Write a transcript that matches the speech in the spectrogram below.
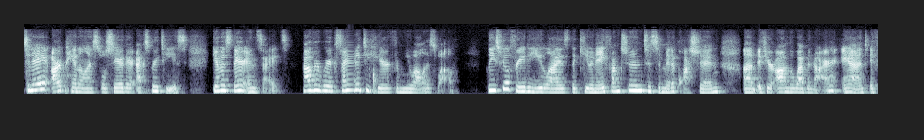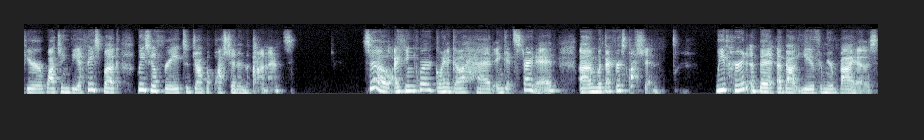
Today, our panelists will share their expertise, give us their insights. However, we're excited to hear from you all as well. Please feel free to utilize the Q&A function to submit a question um, if you're on the webinar. And if you're watching via Facebook, please feel free to drop a question in the comments. So I think we're going to go ahead and get started um, with our first question. We've heard a bit about you from your bios,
